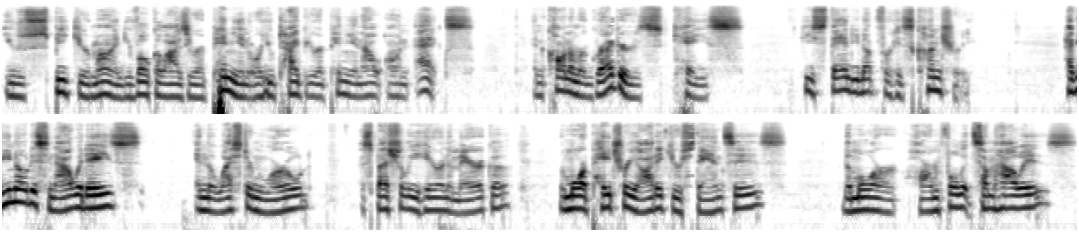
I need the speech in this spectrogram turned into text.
you speak your mind, you vocalize your opinion, or you type your opinion out on X. In Conor McGregor's case, he's standing up for his country. Have you noticed nowadays in the Western world, especially here in America, the more patriotic your stance is, the more harmful it somehow is.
